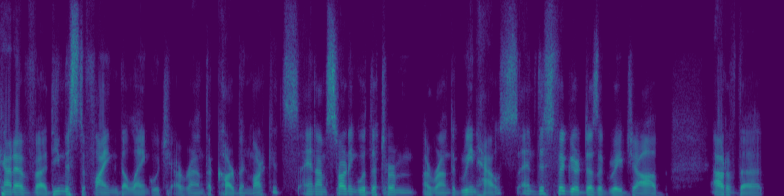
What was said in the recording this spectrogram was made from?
kind of uh, demystifying the language around the carbon markets. And I'm starting with the term around the greenhouse. And this figure does a great job out of the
